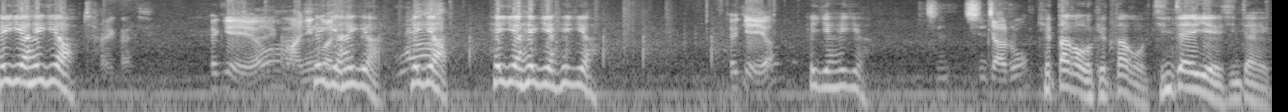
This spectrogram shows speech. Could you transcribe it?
핵이야 핵이야. 잘 가지. 핵이에요? 아닌 거 핵이야 같아 핵이야. 핵이야. 핵이야 핵이야 핵이야. 핵이에요? 핵이야 핵이야. 진, 진짜로? 개 따가워 개 따가워. 진짜 핵이에요 진짜 핵.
